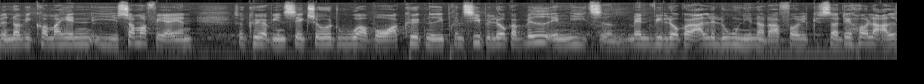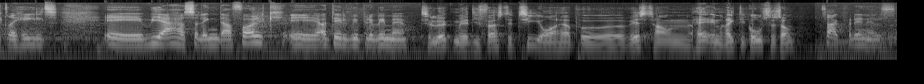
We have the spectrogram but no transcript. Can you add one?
19.30. Når vi kommer hen i sommerferien, så kører vi en 6-8 uger, hvor køkkenet i princippet lukker ved en 9-tiden. Men vi lukker aldrig lugen ind, når der er folk, så det holder aldrig helt. Øh, vi er her, så længe der er folk, øh, og det vil vi blive ved med. Tillykke med de første 10 år her på Vesthavnen. Ha' en rigtig god sæson. Tak for det, Niels.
